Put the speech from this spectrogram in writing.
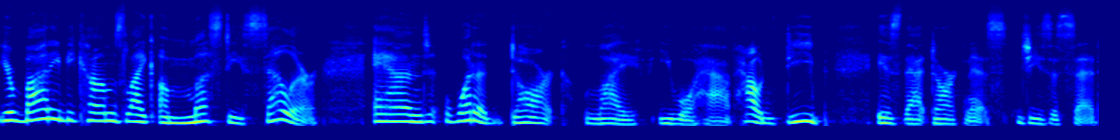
your body becomes like a musty cellar. And what a dark life you will have. How deep is that darkness, Jesus said.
